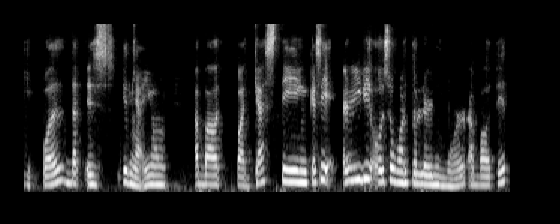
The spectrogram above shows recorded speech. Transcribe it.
people that is yun nga yung about podcasting kasi I really also want to learn more about it.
